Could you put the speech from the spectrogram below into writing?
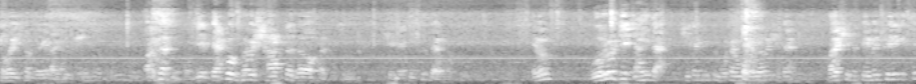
সবাই সব জায়গায় লাগানো অর্থাৎ যে ব্যাপকভাবে সারটা দেওয়া হয় প্রথমে, সেটা কিন্তু ব্যবহার করবে এবং গরুর যে চাহিদা, সেটা কিন্তু মোটামুটি ভাবে সেটা হয়, সেটা পেমেন্ট হয়ে গেছে।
